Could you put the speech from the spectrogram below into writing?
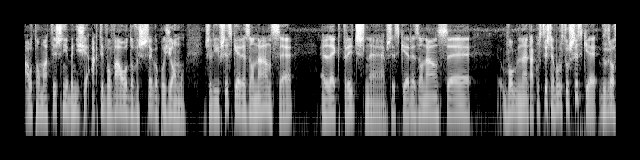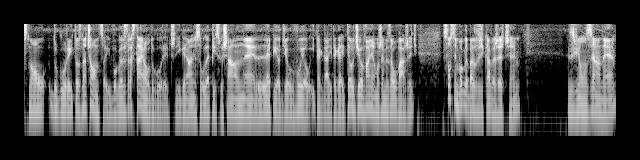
automatycznie będzie się aktywowało do wyższego poziomu. Czyli wszystkie rezonanse elektryczne, wszystkie rezonanse w ogóle nawet akustyczne, po prostu wszystkie wzrosną do góry i to znacząco i w ogóle wzrastają do góry, czyli generalnie są lepiej słyszalne, lepiej oddziaływują i tak dalej, i tak dalej. Te oddziaływania możemy zauważyć. Są z tym w ogóle bardzo ciekawe rzeczy związane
